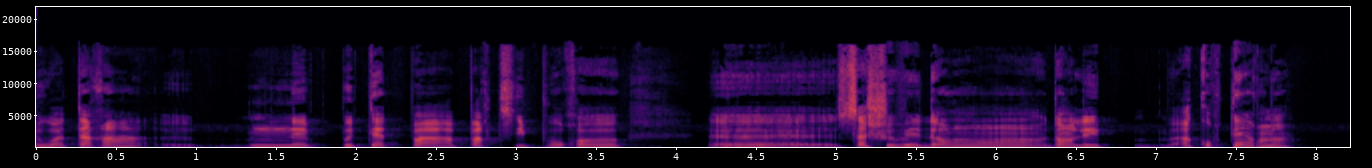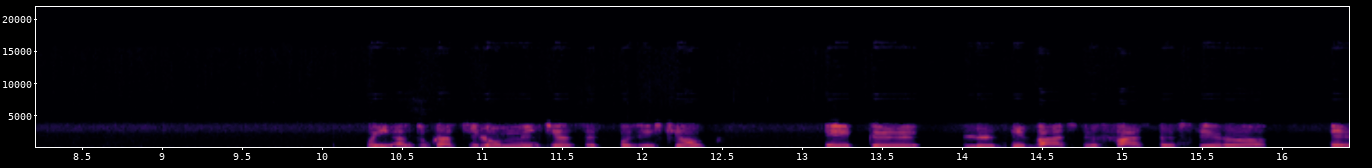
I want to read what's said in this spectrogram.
Ouattara, euh, n'est peut-être pas parti pour s'achever dans, dans les, à court terme. Oui, en tout cas, si l'on maintient cette position et que le débat se fasse sur euh, un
